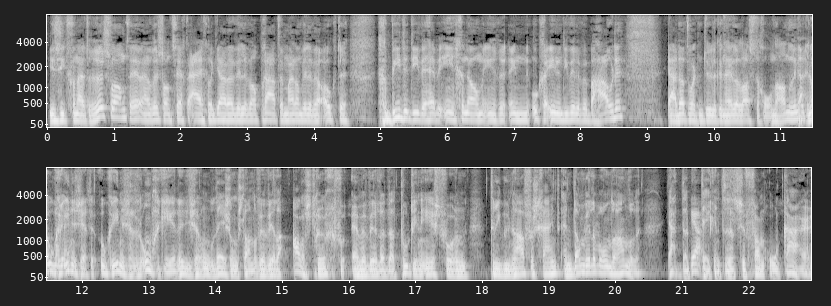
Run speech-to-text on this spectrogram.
Je ziet vanuit Rusland. Hè, en Rusland zegt eigenlijk, ja, wij willen wel praten, maar dan willen we ook de gebieden die we hebben ingenomen in, in Oekraïne, die willen we behouden. Ja, dat wordt natuurlijk een hele lastige onderhandeling. Ja, en Oekraïne zegt, Oekraïne zegt het omgekeerde. Die zegt onder deze omstandigheden: we willen alles terug. En we willen dat Poetin eerst voor een tribunaal verschijnt. En dan willen we onderhandelen. Ja, dat betekent dat ze van elkaar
